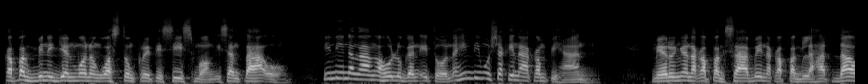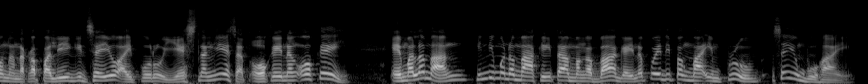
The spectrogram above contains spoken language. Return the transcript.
Kapag binigyan mo ng wastong kritisismo ang isang tao, hindi nangangahulugan ito na hindi mo siya kinakampihan. Meron nga nakapagsabi na kapag lahat daw ng nakapaligid sa iyo ay puro yes ng yes at okay ng okay, eh malamang hindi mo na makita ang mga bagay na pwede pang ma-improve sa iyong buhay.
